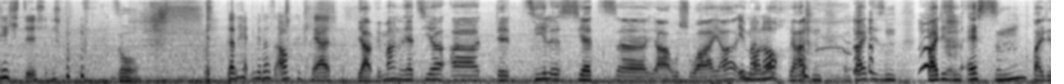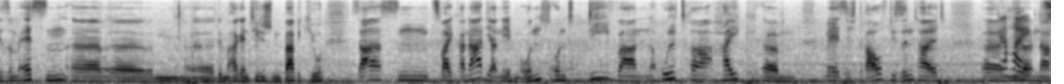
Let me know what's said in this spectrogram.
richtig. So. Dann hätten wir das auch geklärt. Ja, wir machen jetzt hier, äh, das Ziel ist jetzt, äh, ja, Ushuaia, immer, Immer noch. noch. Wir hatten bei diesem, bei diesem Essen, bei diesem Essen, äh, äh, äh, dem argentinischen Barbecue, saßen zwei Kanadier neben uns und die waren ultra hike-mäßig drauf. Die sind halt äh, nach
